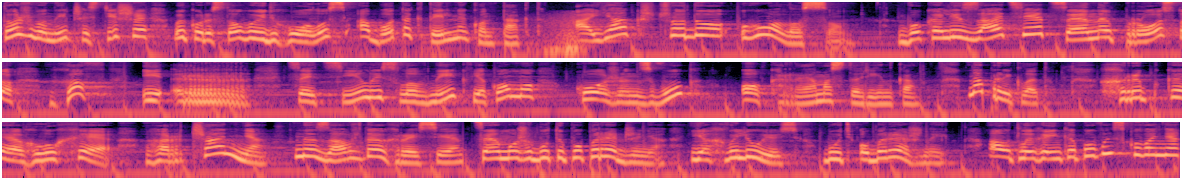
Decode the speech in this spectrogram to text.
Тож вони частіше використовують голос або тактильний контакт. А як щодо голосу? Вокалізація це не просто гав і р. Це цілий словник, в якому кожен звук окрема сторінка. Наприклад, хрипке, глухе гарчання не завжди агресія. Це може бути попередження. Я хвилююсь, будь обережний. А от легеньке повискування,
